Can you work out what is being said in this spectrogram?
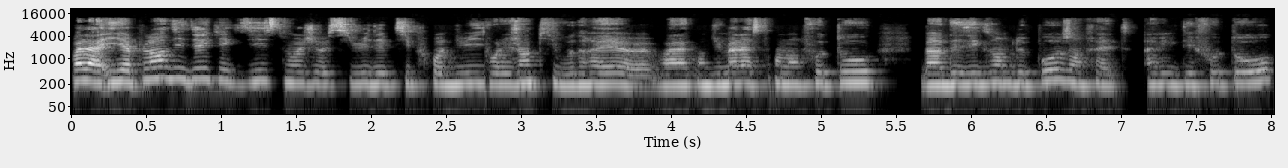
Voilà, il y a plein d'idées qui existent. Moi, j'ai aussi vu des petits produits pour les gens qui voudraient, euh, voilà, qui ont du mal à se prendre en photo, ben, des exemples de poses, en fait, avec des photos,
